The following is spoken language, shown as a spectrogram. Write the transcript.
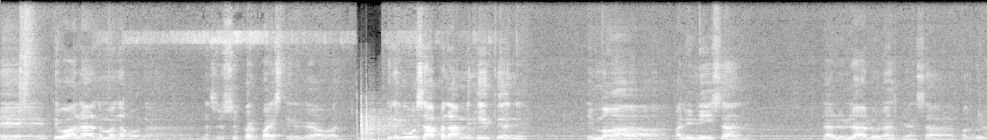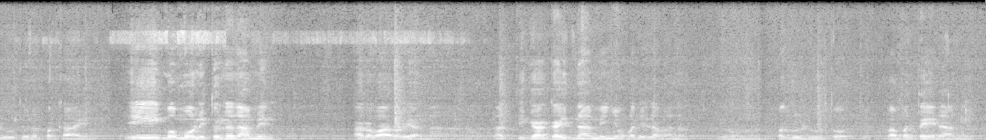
Eh, tiwala naman ako na nasusupervise ni Kagawad. Pinag-uusapan namin dito yun eh. Yung mga kalinisan, lalo-lalo na dyan sa pagluluto ng pagkain. I-monitor na namin araw-araw yan na at i-guide namin yung kanilang ano, yung pagluluto. Babantayan namin.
